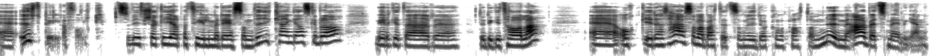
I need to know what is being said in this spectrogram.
eh, utbilda folk. Så vi försöker hjälpa till med det som vi kan ganska bra, vilket är det digitala. Och i det här samarbetet som vi då kommer att prata om nu med Arbetsförmedlingen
